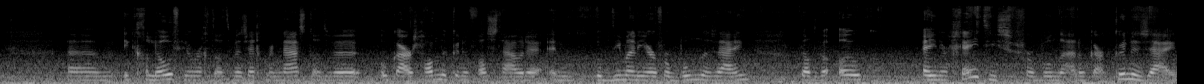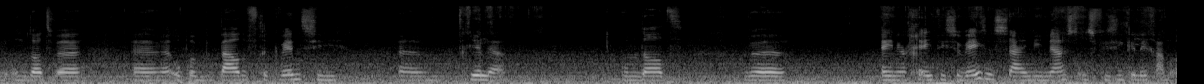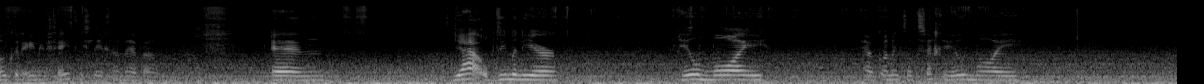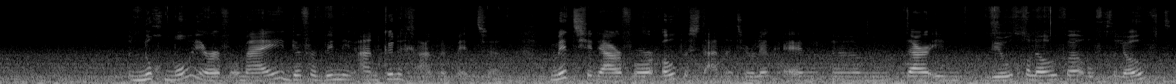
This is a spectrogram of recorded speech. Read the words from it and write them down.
Um, ik geloof heel erg dat we, zeg maar, naast dat we elkaars handen kunnen vasthouden en op die manier verbonden zijn, dat we ook energetisch verbonden aan elkaar kunnen zijn, omdat we uh, op een bepaalde frequentie um, trillen. Omdat we energetische wezens zijn die naast ons fysieke lichaam ook een energetisch lichaam hebben. En ja, op die manier heel mooi, ja, hoe kan ik dat zeggen? Heel mooi, nog mooier voor mij de verbinding aan kunnen gaan met mensen. Mits je daarvoor open staat natuurlijk en um, daarin wil geloven of gelooft.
